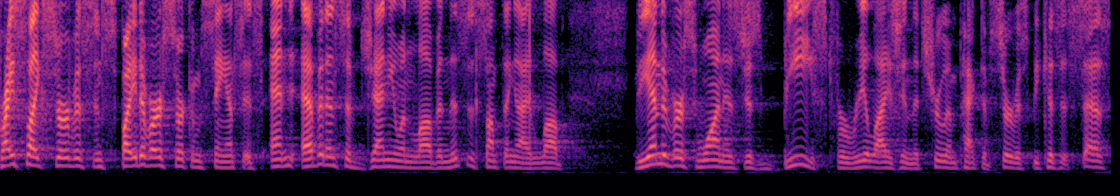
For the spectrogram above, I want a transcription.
Christ like service, in spite of our circumstance, it's evidence of genuine love. And this is something I love. The end of verse 1 is just beast for realizing the true impact of service because it says,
